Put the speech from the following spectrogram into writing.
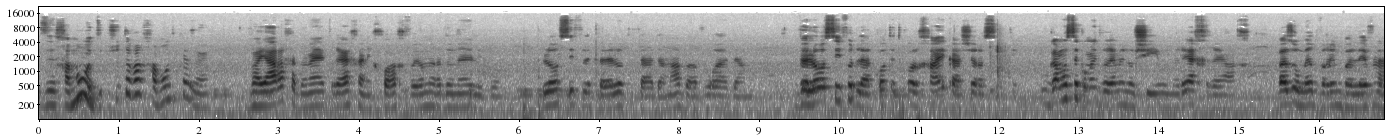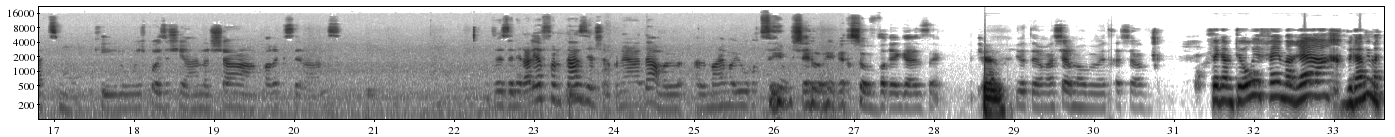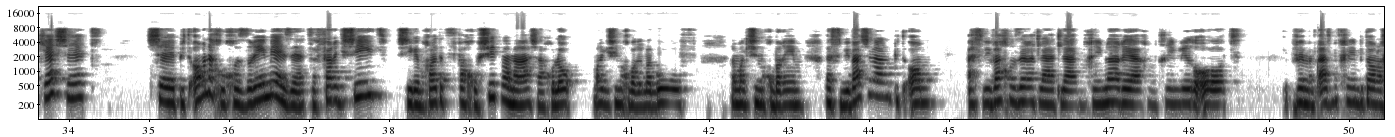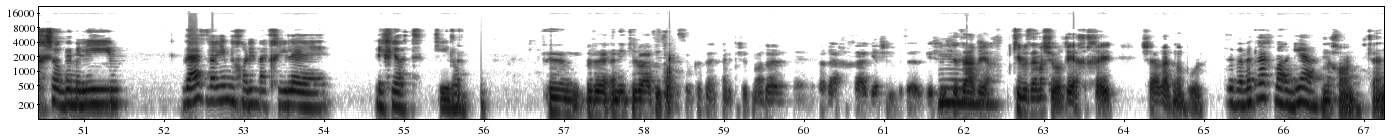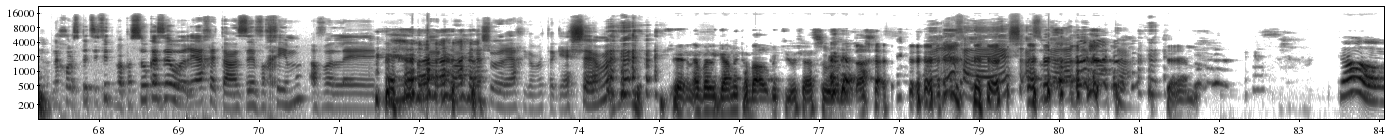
זה חמוד, זה פשוט דבר חמוד כזה. וירח אדוני את ריח הניחוח ויאמר אדוני אל ליבו לא אוסיף לקלל עוד את האדמה בעבור האדם. ולא אוסיף עוד להכות את כל חי כאשר עשיתי. הוא גם עושה כל מיני דברים אנושיים, הוא מריח ריח, ואז הוא אומר דברים בלב לעצמו, כאילו יש פה איזושהי האנשה פר אקסלנס. וזה נראה לי הפנטזיה של בני האדם על, על מה הם היו רוצים שאלוהים יחשוב ברגע הזה, כן, יותר מאשר מה הוא באמת חשב. זה גם תיאור יפה עם הריח וגם עם הקשת, שפתאום אנחנו חוזרים מאיזה הצפה רגשית, שהיא גם יכולה להיות הצפה חושית ממש, אנחנו לא מרגישים מחוברים לגוף, לא מרגישים מחוברים לסביבה שלנו, פתאום הסביבה חוזרת לאט לאט, מתחילים להריח, מתחילים לראות, ואז מתחילים פתאום לחשוב במילים, ואז דברים יכולים להתחיל אה, לחיות, כאילו. כן, ואני כאילו אהבתי את הפסוק הזה, אני פשוט מאוד אוהב את הריח אחרי הגשם, וזה הרגיש לי שזה Mm. הריח, כאילו זה מה שהוא הריח אחרי שערד מבול, זה באמת ריח מרגיע. נכון, כן, נכון, ספציפית בפסוק הזה הוא הריח את הזבחים, אבל אני מאמינה שהוא הריח גם את הגשם. כן, אבל גם את הברביקיו שעשו לו מתחת, הוא הריח על האש, אז הוא ירד למטה. כן, טוב,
